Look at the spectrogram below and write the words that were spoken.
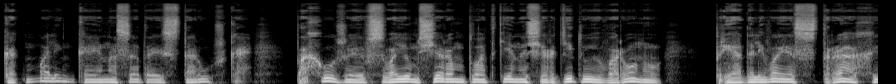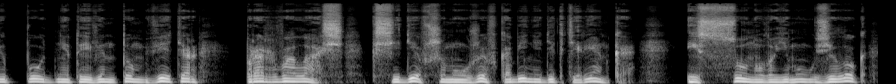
как маленькая носатая старушка, похожая в своем сером платке на сердитую ворону, преодолевая страх и поднятый винтом ветер, прорвалась к сидевшему уже в кабине Дегтяренко и сунула ему узелок —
